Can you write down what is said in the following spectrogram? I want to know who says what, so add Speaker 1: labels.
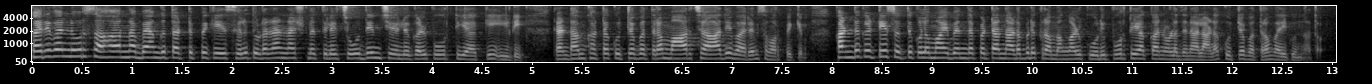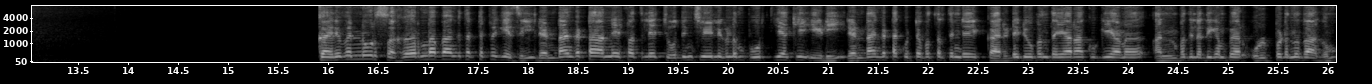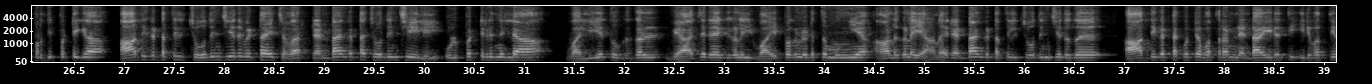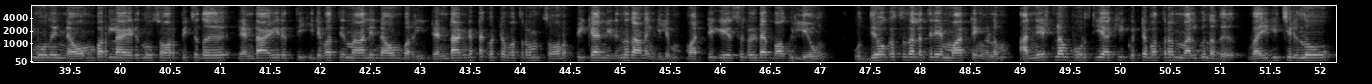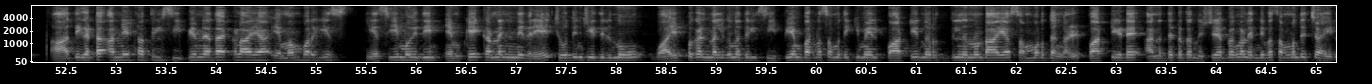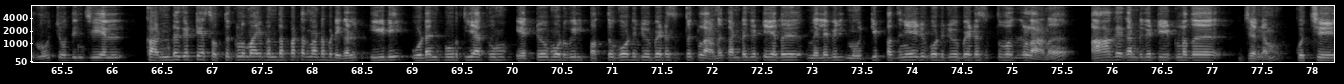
Speaker 1: കരുവന്നൂർ സഹകരണ ബാങ്ക് തട്ടിപ്പ് കേസിൽ തുടരന്വേഷണത്തിലെ ചോദ്യം ചെയ്യലുകൾ പൂർത്തിയാക്കി ഇ ഡി. രണ്ടാം ഘട്ട കുറ്റപത്രം മാർച്ച് ആദ്യവാരം സമർപ്പിക്കും. കണ്ടുകെട്ടിയ സ്വത്തുക്കളുമായി ബന്ധപ്പെട്ട നടപടിക്രമങ്ങൾ കൂടി പൂർത്തിയാക്കാനുള്ളതിനാലാണ് കുറ്റപത്രം വൈകുന്നത്.
Speaker 2: കരുവന്നൂർ സഹകരണ ബാങ്ക് തട്ടിപ്പ് കേസിൽ രണ്ടാം ഘട്ട അന്വേഷണത്തിലെ ചോദ്യം ചെയ്യലുകളും പൂർത്തിയാക്കിയ ഇ ഡി രണ്ടാം ഘട്ട കുറ്റപത്രത്തിന്റെ കരട് രൂപം തയ്യാറാക്കുകയാണ്. അൻപതിലധികം പേർ ഉൾപ്പെടുന്നതാകും പ്രതിപട്ടിക. ആദ്യഘട്ടത്തിൽ ചോദ്യം ചെയ്ത് വിട്ടയച്ചവർ രണ്ടാം ഘട്ട ചോദ്യം ചെയ്യലിൽ ഉൾപ്പെട്ടിരുന്നില്ല. വലിയ തുകകൾ വ്യാജരേഖകളിൽ വായ്പകൾ എടുത്ത് മുങ്ങിയ ആളുകളെയാണ് രണ്ടാം ഘട്ടത്തിൽ ചോദ്യം ചെയ്തത്. ആദ്യഘട്ട കുറ്റപത്രം രണ്ടായിരത്തി ഇരുപത്തി മൂന്ന് നവംബറിലായിരുന്നു സമർപ്പിച്ചത്. രണ്ടായിരത്തി ഇരുപത്തിനാല് നവംബറിൽ രണ്ടാം ഘട്ട കുറ്റപത്രം സമർപ്പിക്കാൻ ഇരുന്നതാണെങ്കിലും മറ്റു കേസുകളുടെ ബാഹുല്യവും ഉദ്യോഗസ്ഥ തലത്തിലെ മാറ്റങ്ങളും അന്വേഷണം പൂർത്തിയാക്കി കുറ്റപത്രം നൽകുന്നത് വൈകിച്ചിരുന്നു. ആദ്യഘട്ട അന്വേഷണത്തിൽ സി പി എം നേതാക്കളായ M M Varghese A C Moideen M K Kannan എന്നിവരെ ചോദ്യം ചെയ്തിരുന്നു. വായ്പകൾ നൽകുന്നതിൽ സി പി എം ഭരണസമിതിക്ക് മേൽ പാർട്ടി നേതൃത്വത്തിൽ നിന്നുണ്ടായ സമ്മർദ്ദങ്ങൾ പാർട്ടിയുടെ അനധികൃത നിക്ഷേപങ്ങൾ എന്നിവ സംബന്ധിച്ചായിരുന്നു ചോദ്യം ചെയ്യൽ. കണ്ടുകെട്ടിയ സ്വത്തുക്കളുമായി ബന്ധപ്പെട്ട നടപടികൾ ഇ ഡി ഉടൻ പൂർത്തിയാക്കും. ഏറ്റവും ഒടുവിൽ പത്ത് കോടി രൂപയുടെ സ്വത്തുക്കളാണ് കണ്ടുകെട്ടിയത്. നിലവിൽ നൂറ്റി പതിനേഴ് കോടി രൂപയുടെ സ്വത്തുവകകളാണ് ആകെ കണ്ടുകെട്ടിയിട്ടുള്ളത്. ജനം കൊച്ചി.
